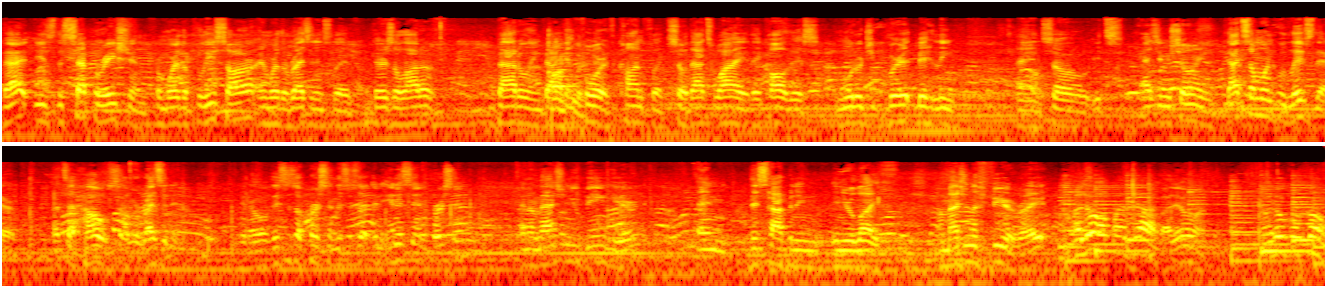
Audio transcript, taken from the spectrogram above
That is the separation from where the police are and where the residents live. There's a lot of battling back and forth, conflict. So that's why they call this Muro Berlin. And so it's, as he was showing, that's someone who lives there. That's a house of a resident. You know, this is a person, this is a, an innocent person. And imagine you being here and this happening in your life. Imagine the fear, right? Valeu, rapaziada. Valeu, mano. Valeu, Cocão.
